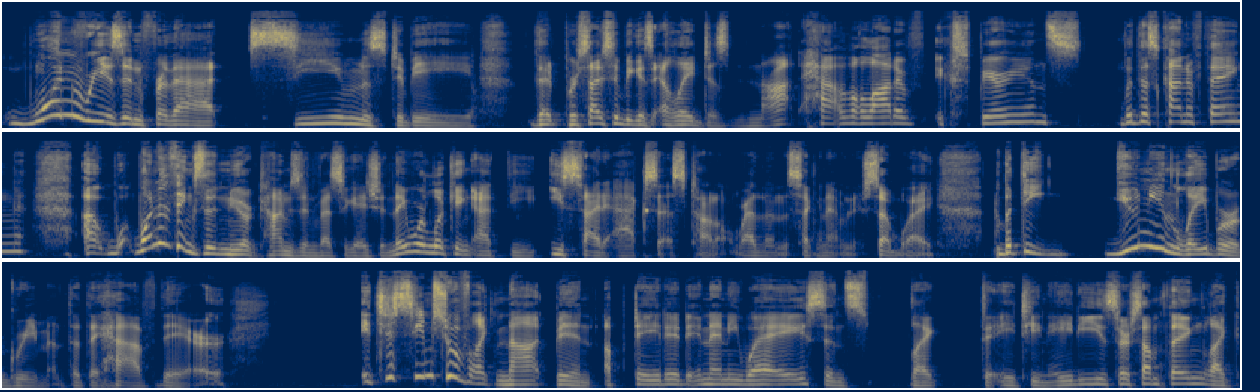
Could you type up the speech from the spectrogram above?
one reason for that seems to be that precisely because LA does not have a lot of experience with this kind of thing. Uh, w- one of the things that the New York Times investigation, they were looking at the East Side Access Tunnel rather than the Second Avenue subway, but the union labor agreement that they have there, it just seems to have like not been updated in any way since like the 1880s or something. Like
